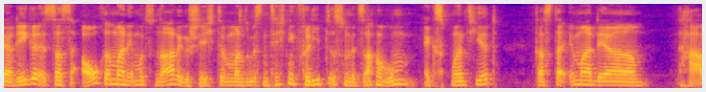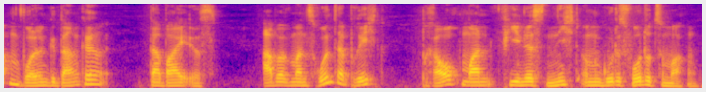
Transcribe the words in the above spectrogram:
der Regel ist das auch immer eine emotionale Geschichte, wenn man so ein bisschen technikverliebt ist und mit Sachen rumexperimentiert, dass da immer der haben wollen Gedanke dabei ist. Aber wenn man es runterbricht, braucht man vieles nicht, um ein gutes Foto zu machen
